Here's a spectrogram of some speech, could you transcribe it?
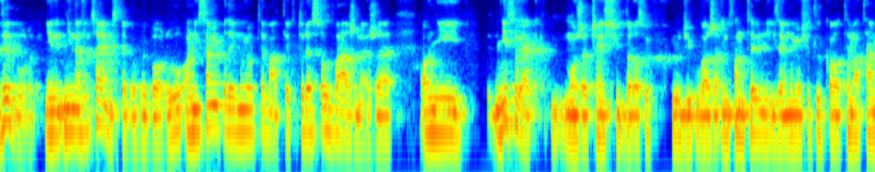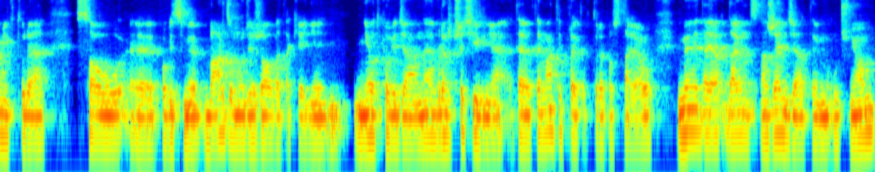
wybór, nie, nie narzucając tego wyboru, oni sami podejmują tematy, które są ważne, że oni nie są jak może część dorosłych ludzi uważa infantylni i zajmują się tylko tematami, które są e, powiedzmy bardzo młodzieżowe, takie nie, nieodpowiedzialne. Wręcz przeciwnie, te tematy projektów, które powstają, my dając narzędzia tym uczniom,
